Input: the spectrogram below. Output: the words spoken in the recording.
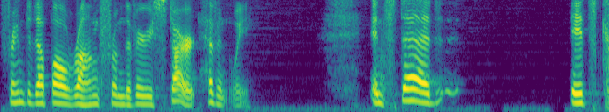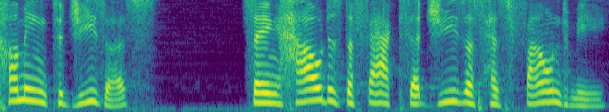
framed it up all wrong from the very start, haven't we? Instead, it's coming to Jesus saying, How does the fact that Jesus has found me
